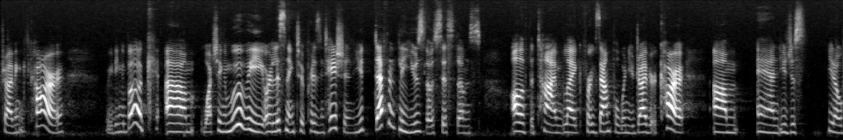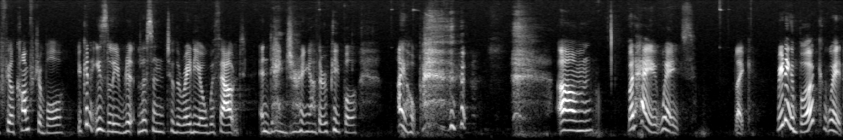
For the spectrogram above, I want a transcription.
driving a car, reading a book, um, watching a movie, or listening to a presentation, you definitely use those systems all of the time. Like, for example, when you drive your car um, and you just you know, feel comfortable, you can easily listen to the radio without endangering other people. I hope. um, but hey, wait, like reading a book, wait,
